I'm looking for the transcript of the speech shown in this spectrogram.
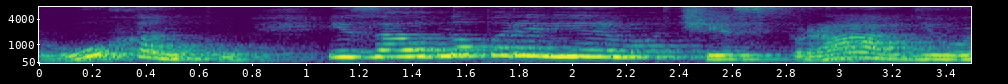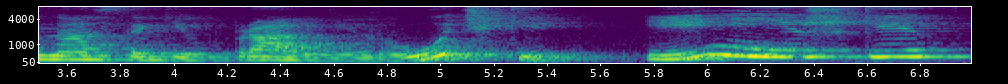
руханку і заодно перевіримо, чи справді у нас такі вправні ручки і ніжки.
